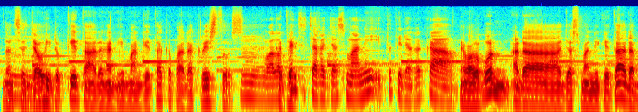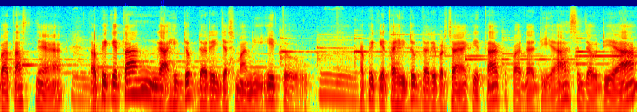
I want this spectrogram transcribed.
dan hmm. sejauh hidup kita dengan iman kita kepada Kristus. Hmm, walaupun Ketik, secara jasmani itu tidak kekal. Ya, walaupun ada jasmani kita ada batasnya, hmm. tapi kita nggak hidup dari jasmani itu. Hmm. Tapi kita hidup dari percaya kita kepada Dia sejauh Dia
